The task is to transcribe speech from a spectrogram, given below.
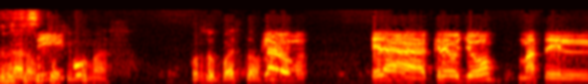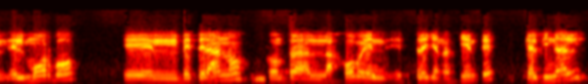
En Claro, muchísimo Bowl. más. Por supuesto. Claro, era, creo yo, más el, el morbo, el veterano contra la joven estrella naciente, que al final,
